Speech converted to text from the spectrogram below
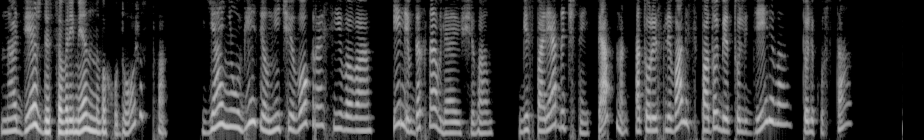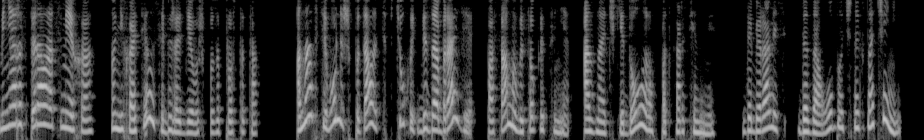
Надеждой современного художества? Я не увидел ничего красивого или вдохновляющего. Беспорядочные пятна, которые сливались в подобие то ли дерева, то ли куста. Меня распирало от смеха, но не хотелось обижать девушку за просто так. Она всего лишь пыталась втюхать безобразие по самой высокой цене, а значки долларов под картинами добирались до заоблачных значений.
